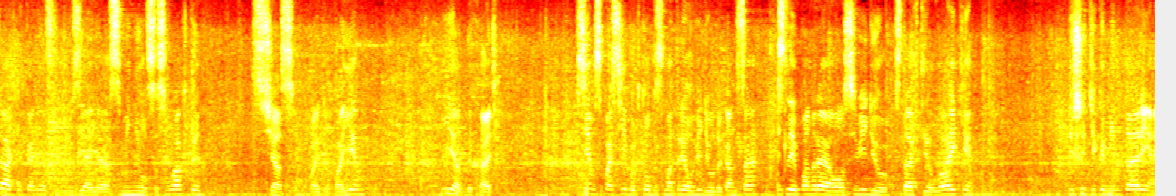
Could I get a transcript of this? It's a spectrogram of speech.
Итак, наконец-то, друзья, я сменился с вахты. Сейчас пойду поем и отдыхать. Всем спасибо, кто досмотрел видео до конца. Если понравилось видео, ставьте лайки, пишите комментарии,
